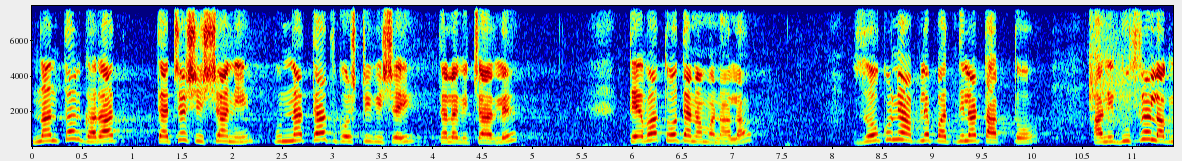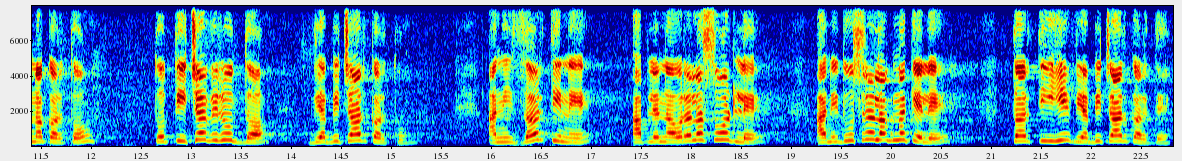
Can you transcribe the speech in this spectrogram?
नंतर घरात त्याच्या शिष्यानी पुन्हा त्याच गोष्टीविषयी त्याला विचारले. तेव्हा तो त्यांना म्हणाला जो कोणी आपल्या पत्नीला टाकतो आणि दुसरं लग्न करतो तो तिच्या विरुद्ध व्यभिचार करतो. आणि जर तिने आपल्या नवऱ्याला सोडले आणि दुसरं लग्न केले तर तीही व्यभिचार करते.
